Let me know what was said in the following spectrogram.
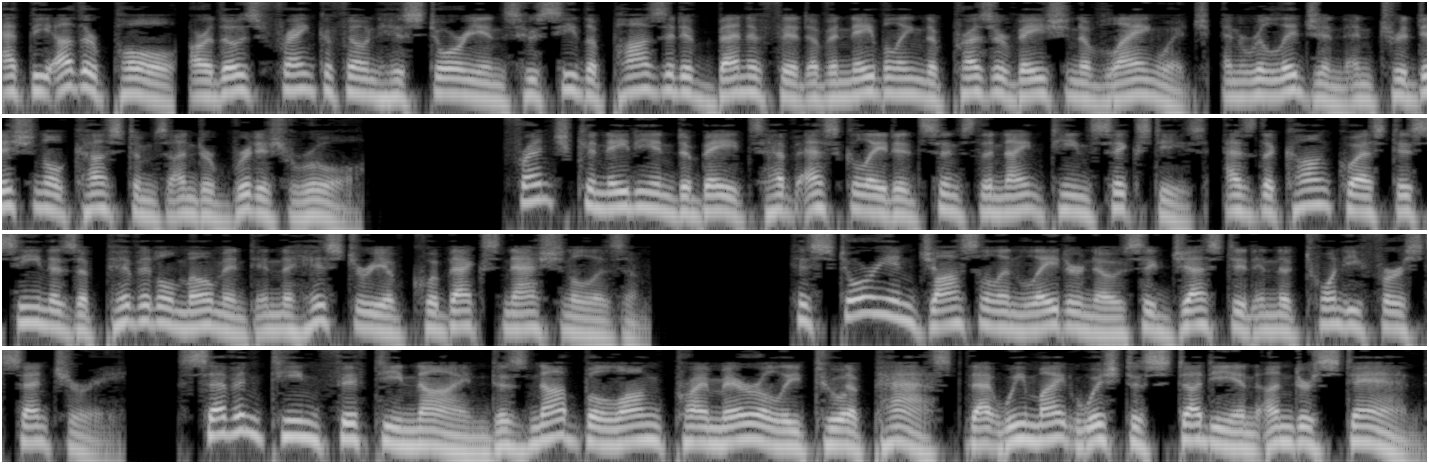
At the other pole, are those francophone historians who see the positive benefit of enabling the preservation of language, and religion and traditional customs under British rule. French-Canadian debates have escalated since the 1960s, as the conquest is seen as a pivotal moment in the history of Quebec's nationalism. Historian Jocelyn Letourneau suggested in the 21st century, 1759 does not belong primarily to a past that we might wish to study and understand,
